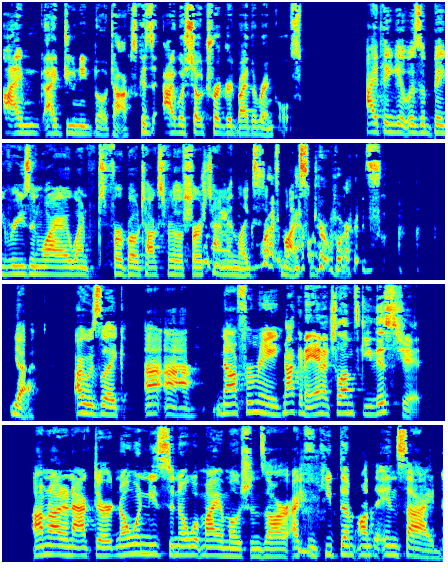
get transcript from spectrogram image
I'm I do need Botox because I was so triggered by the wrinkles. I think it was a big reason why I went for Botox for the first time in like six right months afterwards. yeah. I was like, uh uh-uh, uh not for me. Not going to Anna Chlumsky this shit. I'm not an actor. No one needs to know what my emotions are. I can keep them on the inside.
